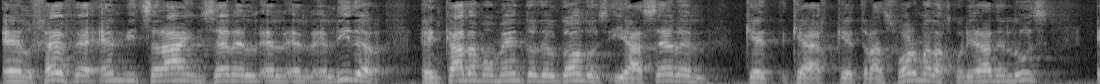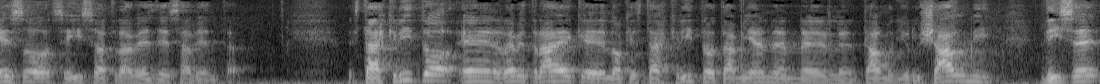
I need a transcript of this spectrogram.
el jefe en Mitzrayim, ser el, el, el, líder en cada momento del Golus y hacer el que, que, que, transforma la oscuridad en luz, eso se hizo a través de esa venta. Está escrito, en Rebbe trae que lo que está escrito también en el Talmud Yerushalmi, dice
